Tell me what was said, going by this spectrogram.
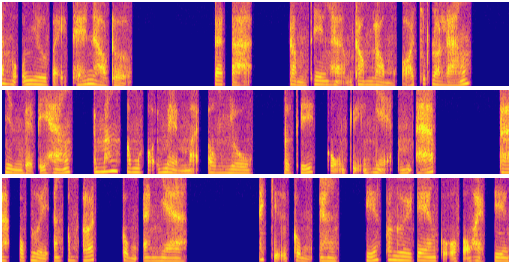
ăn ngủ như vậy thế nào được. Đa tạ, trầm thiên hạm trong lòng có chút lo lắng, nhìn về phía hắn, Em mắt không khỏi mềm mại ôn nhu, ngực khí cũng chuyển nhẹ ấm áp. Ta một người ăn không hết, cùng ăn nhà. Cái chữ cùng ăn khiến con người đen của phổ hoạt thiên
